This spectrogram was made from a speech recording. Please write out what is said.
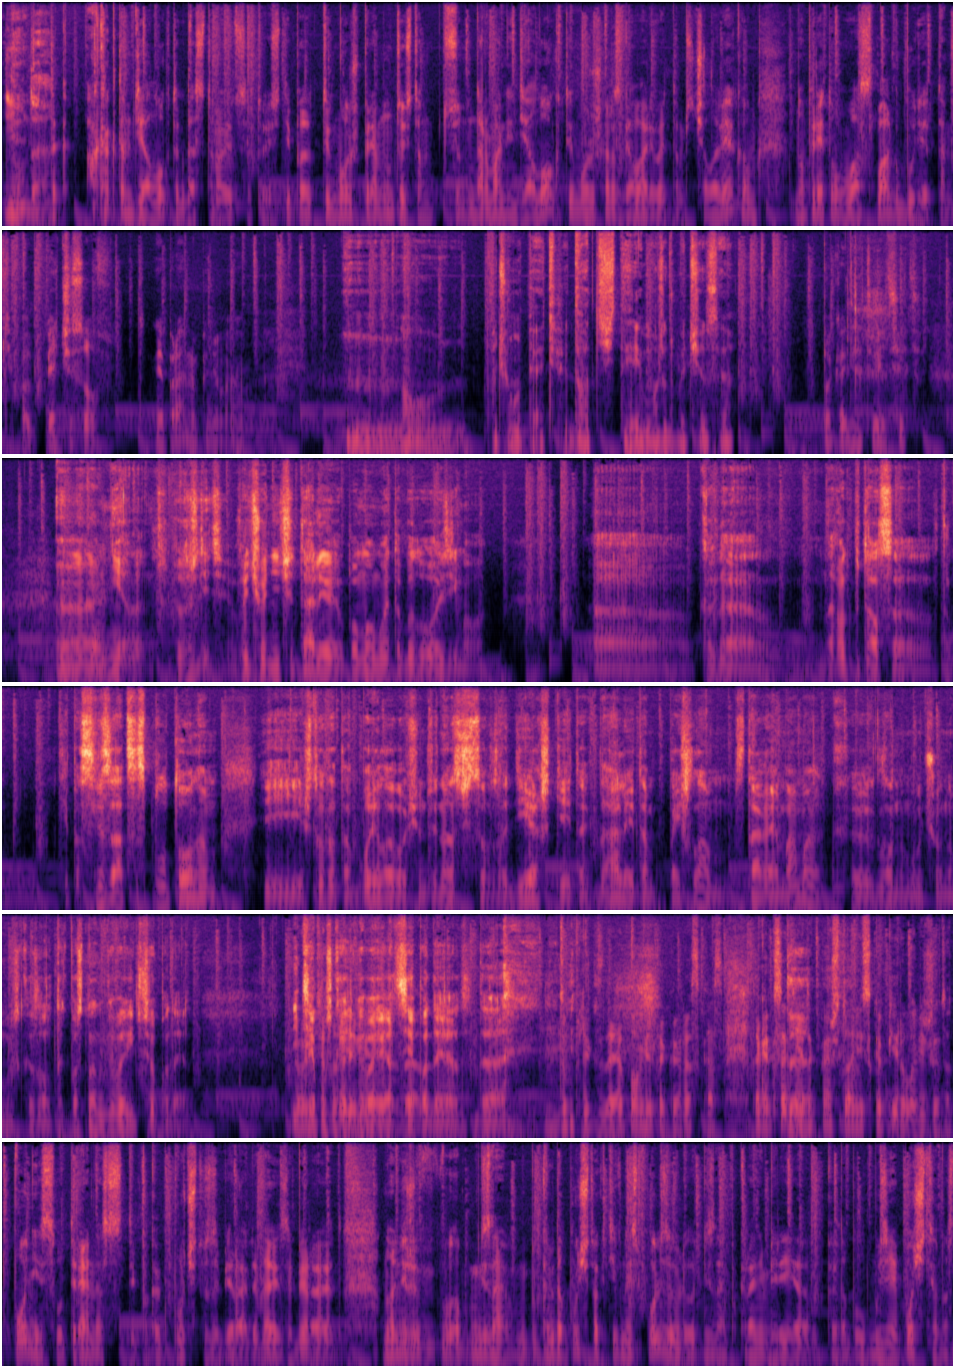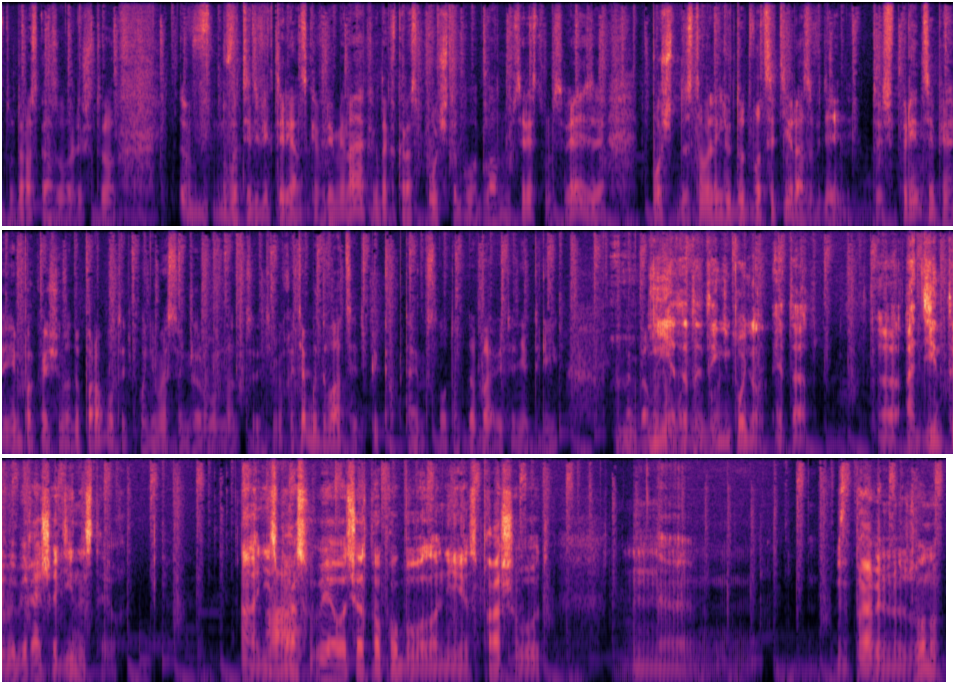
Ну да. Так, а как там диалог тогда строится? То есть, типа, ты можешь прям, ну, то есть там нормальный диалог, ты можешь разговаривать там с человеком, но при этом у вас лаг будет там, типа, 5 часов. Я правильно понимаю? Ну, почему 5? 24, может быть, часа. Пока не ответит. Э, нет, подождите. Вы что, не читали? По-моему, это было у Азимова. Э, когда народ пытался там, типа связаться с Плутоном, и что-то там было, в общем, 12 часов задержки и так далее. И там пришла старая мама к главному ученому и сказала, так просто надо говорить все подряд. И те пускай говорят, да, все да, подряд, да. Дуплекс, да, я помню такой рассказ. Так, а, кстати, да. я так понимаю, что они скопировали же этот понис, вот реально, типа, как почту забирали, да, и забирают. Но они же, не знаю, когда почту активно использовали, вот, не знаю, по крайней мере, я, когда был в музее почты, у нас тут рассказывали, что в, вот эти викторианские времена, когда как раз почта была главным средством связи, почту доставляли до 20 раз в день. То есть, в принципе, им пока еще надо поработать по мессенджеру над этими. Хотя бы 20 pickup time 7 слотов добавить, а не 3. Тогда Нет, это ты не понял. Это э, один, ты выбираешь один из трех. А, они а. спрашивают, я вот сейчас попробовал, они спрашивают э, правильную зону,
